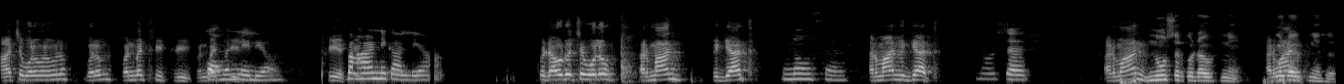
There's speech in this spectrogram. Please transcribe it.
अच्छा बोलो बोलो बोलो। बोलो one by three three one by common ले लिया। थ्री बाहर निकाल लिया। कोई डाउट बच्चे? बोलो। Arman Vigyat? No sir Armaan Vigyat? No sir Armaan? No sir कोई डाउट नहीं। अरमान? डाउट नहीं सर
